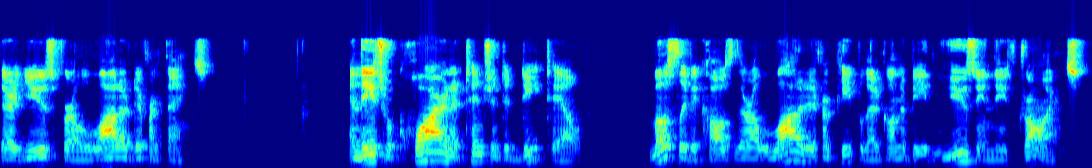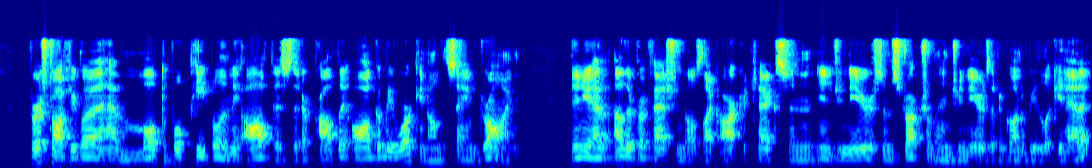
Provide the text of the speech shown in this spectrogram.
that are used for a lot of different things. And these require an attention to detail, mostly because there are a lot of different people that are going to be using these drawings. First off, you're going to have multiple people in the office that are probably all going to be working on the same drawing. Then you have other professionals like architects and engineers and structural engineers that are going to be looking at it.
